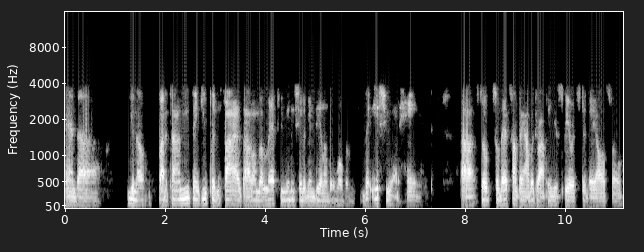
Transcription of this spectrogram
and uh, you know, by the time you think you're putting fires out on the left, you really should have been dealing with what was the issue at hand. Uh, so, so that's something I would drop in your spirits today. Also,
